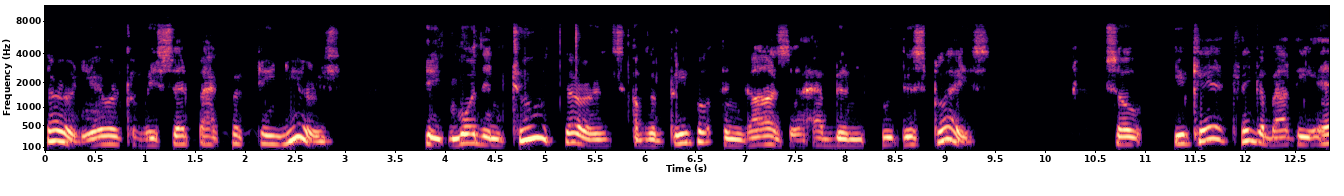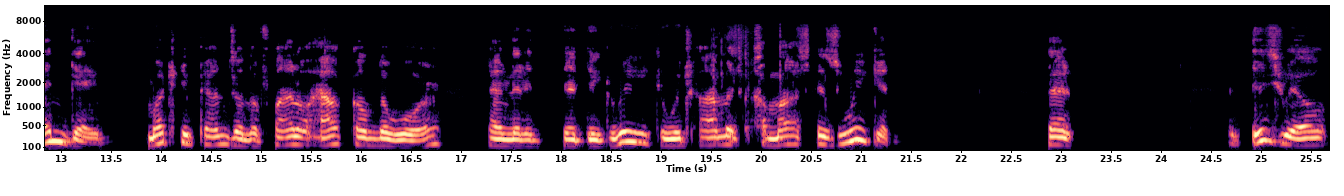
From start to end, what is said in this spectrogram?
third. The area could be set back 15 years. The, more than two thirds of the people in Gaza have been displaced. So you can't think about the end game. Much depends on the final outcome of the war and the, the degree to which Hamas is weakened. That Israel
